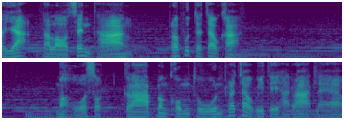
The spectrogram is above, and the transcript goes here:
ระยะตลอดเส้นทาง พระพุทธเจ้าค่ะ มโหสถ กราบบังคมทูลพระเจ้าวิเทหราชแล้ว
